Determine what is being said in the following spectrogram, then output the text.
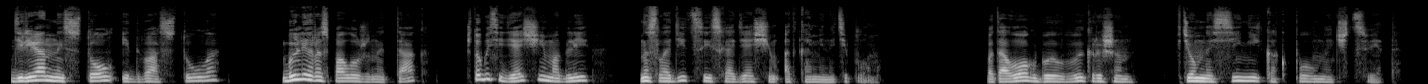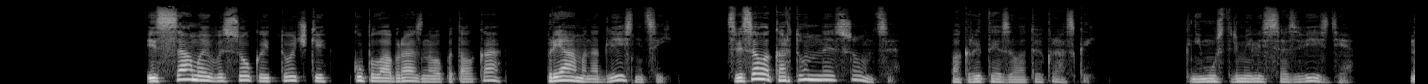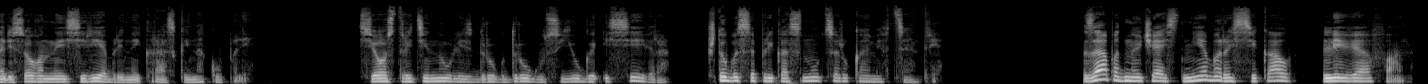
Деревянный стол и два стула были расположены так, чтобы сидящие могли насладиться исходящим от камина теплом. Потолок был выкрашен в темно-синий, как полночь, цвет. Из самой высокой точки куполообразного потолка прямо над лестницей свисало картонное солнце, покрытое золотой краской. К нему стремились созвездия, нарисованные серебряной краской на куполе. Сестры тянулись друг к другу с юга и севера, чтобы соприкоснуться руками в центре. Западную часть неба рассекал Левиафан.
